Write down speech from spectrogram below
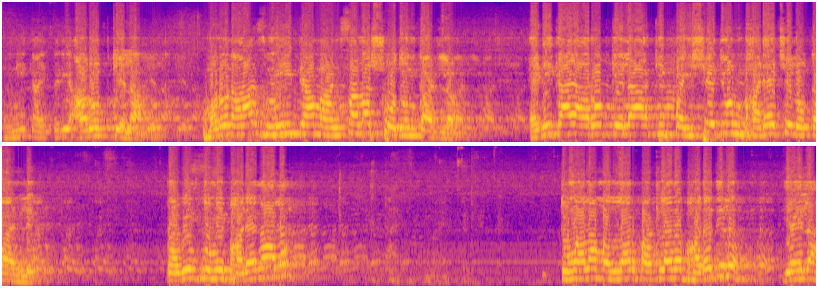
ह्यांनी काहीतरी आरोप केला. म्हणून आज मी त्या माणसाला शोधून काढलं. ह्यानी काय आरोप केला की पैसे देऊन भाड्याचे लोक आणले. प्रवीण तुम्ही भाड्यानं आला? तुम्हाला मल्हार पाटलानं भाडं दिलं यायला?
